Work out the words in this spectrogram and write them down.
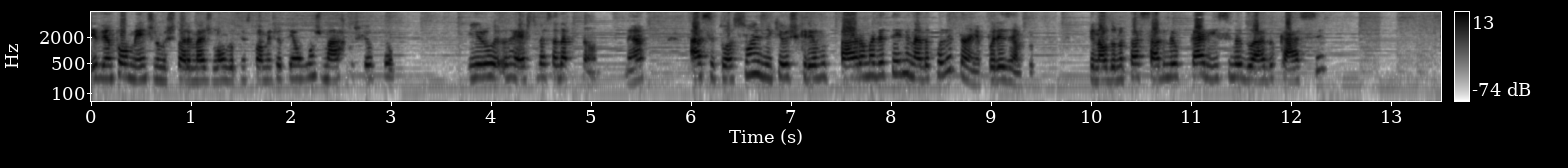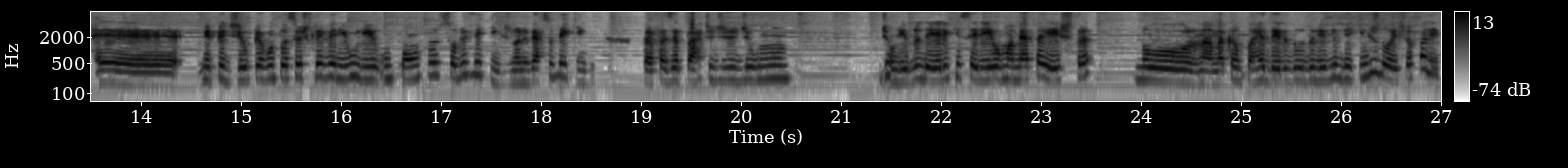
eventualmente, numa história mais longa, principalmente, eu tenho alguns marcos que eu, que eu e o resto vai se adaptando, né? Há situações em que eu escrevo para uma determinada coletânea. Por exemplo, final do ano passado, meu caríssimo Eduardo Cassi é, me pediu, perguntou se eu escreveria um, um conto sobre vikings, no universo viking, para fazer parte de, de, um, de um livro dele, que seria uma meta extra no, na, na campanha dele do, do livro Vikings 2. Eu falei,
